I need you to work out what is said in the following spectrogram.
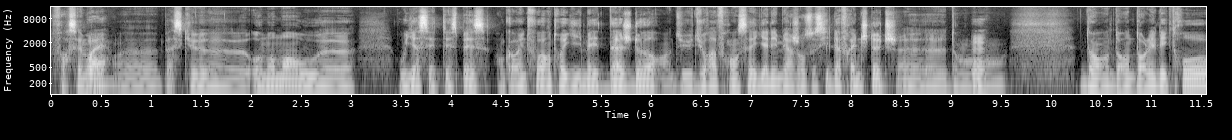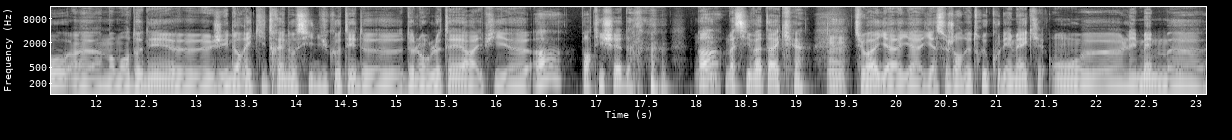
forcément, euh, parce que euh, au moment où où il y a cette espèce, encore une fois entre guillemets, d'âge d'or du, du, rap français, il y a l'émergence aussi de la French Touch dans, mm. Dans, dans, dans l'électro. à un moment donné, j'ai une oreille qui traîne aussi du côté de, de l'Angleterre, et puis ah, Portiched, ah, mm. Massive Attack. Mm. Tu vois, il y a, y, a, y a, ce genre de truc où les mecs ont les, mêmes,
